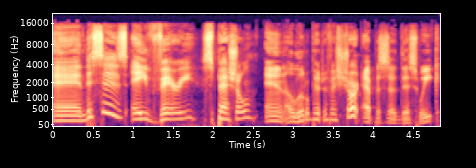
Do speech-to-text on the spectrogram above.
and this is a very special and a little bit of a short episode this week.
